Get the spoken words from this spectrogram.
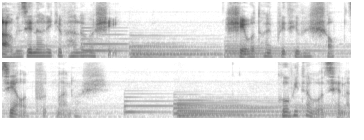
আমি যে নারীকে ভালোবাসি, সে বোধহয় পৃথিবীর সবচেয়ে অদ্ভুত মানুষ। কবিতা বোঝে না,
